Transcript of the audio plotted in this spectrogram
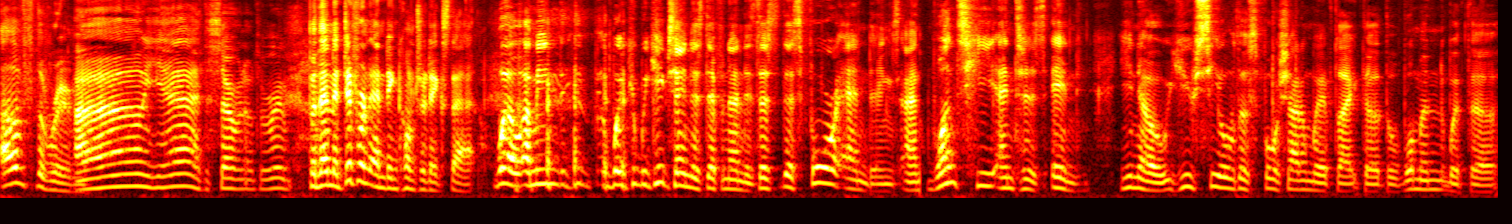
of the room. Oh yeah, the servant of the room. but then a different ending contradicts that. Well, I mean, we, we keep saying there's different endings. There's there's four endings, and once he enters in, you know, you see all those foreshadowing with like the the woman with the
